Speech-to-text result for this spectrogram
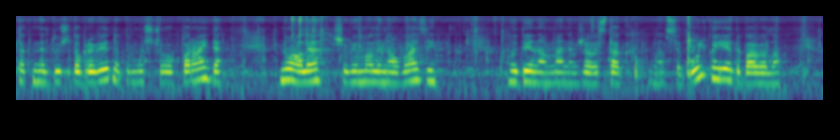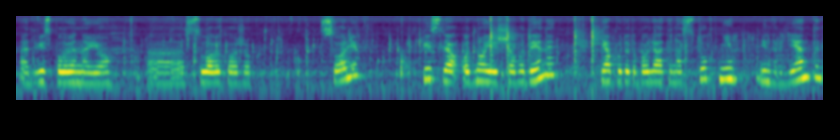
Так не дуже добре видно, тому що пора йде. Ну, але щоб ви мали на увазі, година в мене вже ось так вона все булькає. Добавила 2,5 е, столових ложок солі. Після одної ще години я буду додавати наступні інгредієнти,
